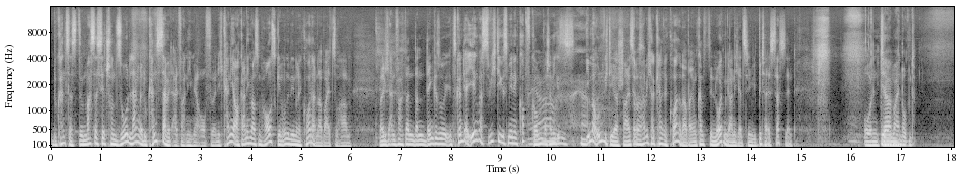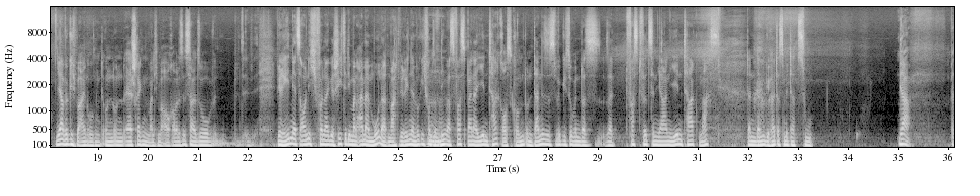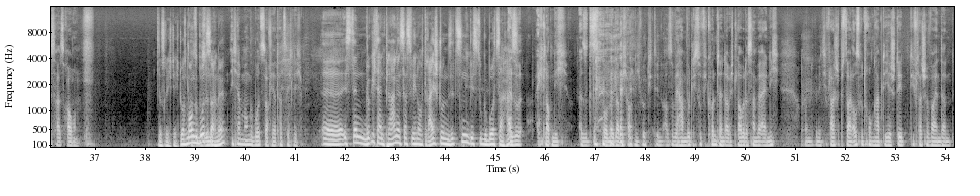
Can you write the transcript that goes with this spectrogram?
du kannst das, du machst das jetzt schon so lange, du kannst damit einfach nicht mehr aufhören. Ich kann ja auch gar nicht mehr aus dem Haus gehen, ohne den Rekorder dabei zu haben. Weil ich einfach dann, dann denke, so, jetzt könnte ja irgendwas Wichtiges mir in den Kopf kommen. Wahrscheinlich ist es immer unwichtiger Scheiß, aber dann habe ich halt keinen Rekorder dabei und kann es den Leuten gar nicht erzählen. Wie bitter ist das denn? Und, Ja, ähm, beeindruckend. ja, wirklich beeindruckend und, und erschreckend manchmal auch. Aber das ist halt so. Wir reden jetzt auch nicht von einer Geschichte, die man einmal im Monat macht. Wir reden ja wirklich von so einem Ding, was fast beinahe jeden Tag rauskommt. Und dann ist es wirklich so, wenn du das seit fast 14 Jahren jeden Tag machst, dann, dann gehört das mit dazu. Ja, besser als Rauchen. Das ist richtig. Du hast morgen Geburtstag, Gesünder. ne? Ich habe morgen Geburtstag, ja, tatsächlich. Äh, ist denn wirklich dein Plan jetzt, dass wir hier noch drei Stunden sitzen, bis du Geburtstag hast? Also, ich glaube nicht. Also, das wollen wir, glaube ich, auch nicht wirklich. Den, also, wir haben wirklich so viel Content, aber ich glaube, das haben wir eigentlich nicht. Und wenn ich die Flasche bis dahin ausgetrunken habe, die hier steht, die Flasche Wein, dann,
